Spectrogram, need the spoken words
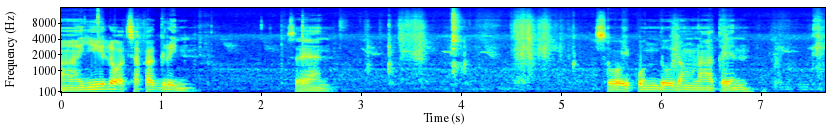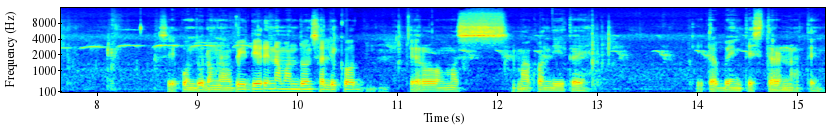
ah, yellow at saka green. So, yan. So, ipundo lang natin. Kasi ipundo lang naman. Pwede rin naman doon sa likod. Pero, mas makon dito eh. Kita ba yung tester natin?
